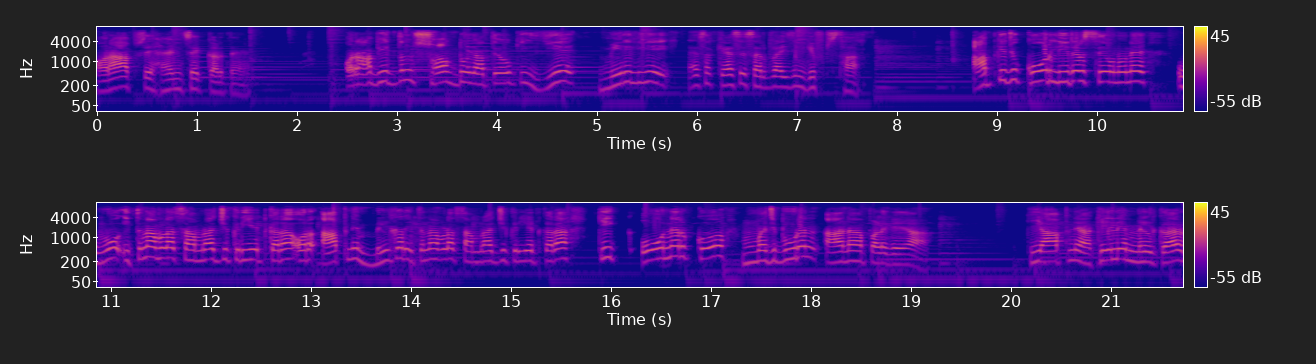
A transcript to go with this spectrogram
और आपसे हैंडशेक करते हैं। और आप एकदम शॉक्ड हो जाते हो कि ये मेरे लिए ऐसा कैसे सरप्राइजिंग गिफ्ट था। आपके जो कोर लीडर्स थे, उन्होंने वो इतना बड़ा साम्राज्य क्रिएट करा और आपने मिलकर इतना बड़ा साम्राज्य क्रिएट करा कि ओनर को मजबूरन आना पड़ गया। कि आपने अकेले मिलकर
